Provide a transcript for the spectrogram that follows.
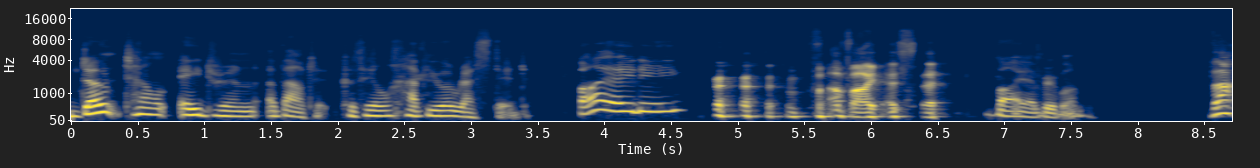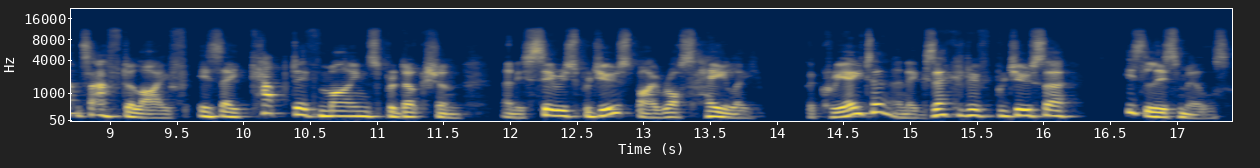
don't tell Adrian about it because he'll have you arrested. Bye, AD. bye bye, Esther. Bye, everyone. That Afterlife is a Captive Minds production and is series produced by Ross Haley. The creator and executive producer is Liz Mills.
